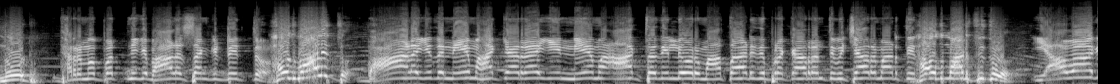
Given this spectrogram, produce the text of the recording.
ನೋಡ್. ಧರ್ಮ ಪತ್ನಿಗೆ ಬಹಳ ಸಂಕಟ ಇತ್ತು. ಹೌದು ಇತ್ತು. ಬಹಳ ಇದ ನೇಮ ಹಾಕ್ಯಾರ. ಈ ನೇಮ ಆಗ್ತದಿಲ್ಲ ಅವ್ರು ಮಾತಾಡಿದ ಪ್ರಕಾರ ಅಂತ ವಿಚಾರ ಮಾಡ್ತಿದ್ರು. ಹೌದು ಮಾಡ್ತಿದ್ರು. ಯಾವಾಗ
